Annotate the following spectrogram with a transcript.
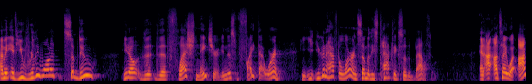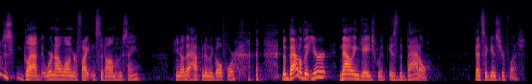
I mean, if you really want to subdue, you know, the, the flesh nature in this fight that we're in, you're going to have to learn some of these tactics of the battlefield. And I, will tell you what, I'm just glad that we're no longer fighting Saddam Hussein. You know, that happened in the Gulf War. the battle that you're now engaged with is the battle that's against your flesh.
